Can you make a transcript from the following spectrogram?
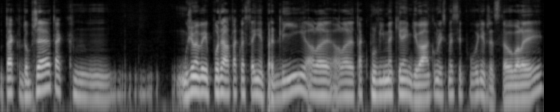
no tak dobře, tak mm, můžeme být pořád takhle stejně prdlí, ale, ale tak mluvíme k jiným divákům, než jsme si původně představovali.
